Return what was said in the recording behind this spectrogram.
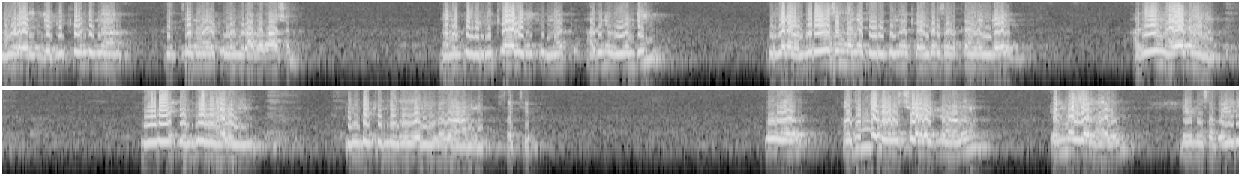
നമ്മുടെ ലഭിക്കേണ്ടുന്ന കൃത്യമായിട്ടുള്ള നമ്മുടെ അവകാശം. നമുക്ക് ലഭിക്കാതിരിക്കുന്ന അതിനുവേണ്ടി ഇവരുടെ ഉപരോധം തന്നെ തീർക്കുന്ന കേന്ദ്ര സർക്കാരിന്റെ അതേ നയമാണ് എഫ് എംപിമാരും പിൻപറ്റുന്നത് എന്നുള്ളതാണ് സത്യം. അതിന്റെ തുടർച്ചയായിട്ടാണ് എം എൽ എമാരും നിയമസഭയിൽ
